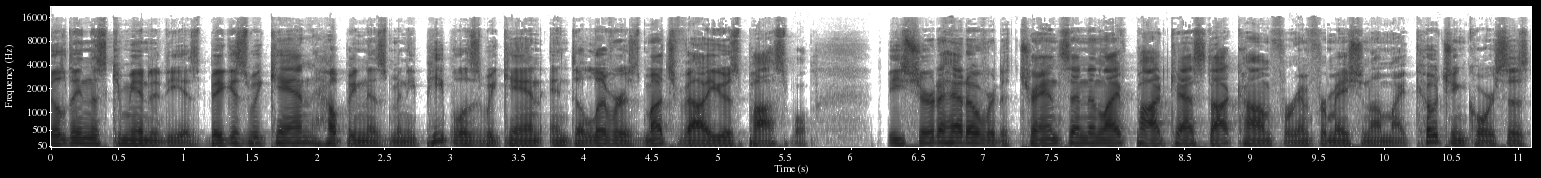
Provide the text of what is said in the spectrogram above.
building this community as big as we can, helping as many people as we can, and deliver as much value as possible. Be sure to head over to transcendinlifepodcast.com for information on my coaching courses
